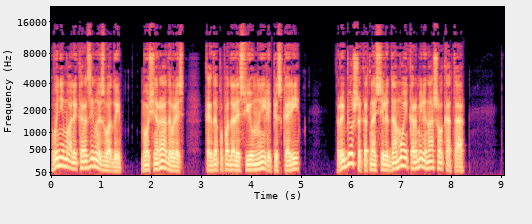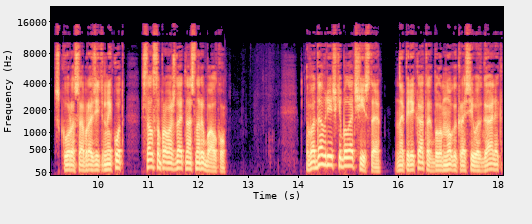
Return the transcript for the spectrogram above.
вынимали корзину из воды. Мы очень радовались, когда попадались юные или пескари. Рыбешек относили домой и кормили нашего кота. Скоро сообразительный кот стал сопровождать нас на рыбалку. Вода в речке была чистая, на перекатах было много красивых галек.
